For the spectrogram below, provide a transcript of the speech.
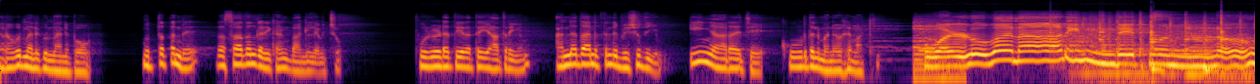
നിറവ് നൽകുന്ന അനുഭവം. മുത്തപ്പന്റെ പ്രസാദം കഴിക്കാൻ ഭാഗ്യം ലഭിച്ചു. പുഴയുടെ തീരത്തെ യാത്രയും അന്നദാനത്തിന്റെ വിശുദ്ധിയും ഈ ഞായറാഴ്ചയെ കൂടുതൽ മനോഹരമാക്കി. വള്ളുവനാടിന്റെ പൊന്നോമന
